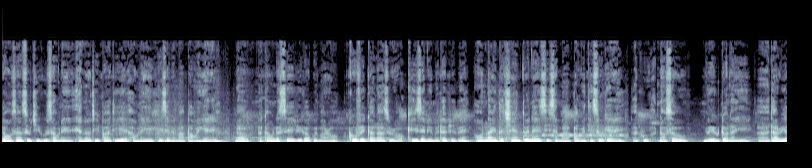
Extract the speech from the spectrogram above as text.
တောင်ဆန်းစုကြည်ဦးဆောင်တဲ့ NLD ပါတီရဲ့အောင်နိုင်ရေးခီးစဉ်တွေမှာပါဝင်ခဲ့တယ်။နောက်2020ရွေးကောက်ပွဲမှာတော့ကိုဗစ်ကာလဆိုတော့ခီးစဉ်တွေမထက်ဖြစ်ပဲ online သချင်းသွင်းတဲ့အစီအစဉ်မှာပါဝင်တည်ဆိုခဲ့တယ်။အခုနောက်ဆုံးຫນွေဦးတော်လှန်ရေးအဲဒါတွေက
